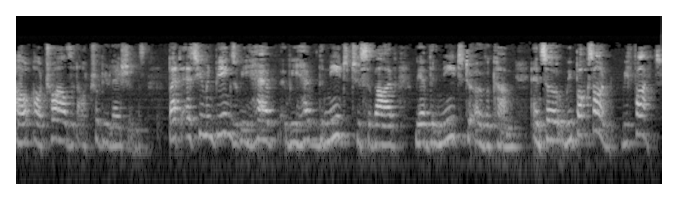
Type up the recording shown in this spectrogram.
our, our trials and our tribulations. But as human beings, we have we have the need to survive. We have the need to overcome, and so we box on. We fight.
